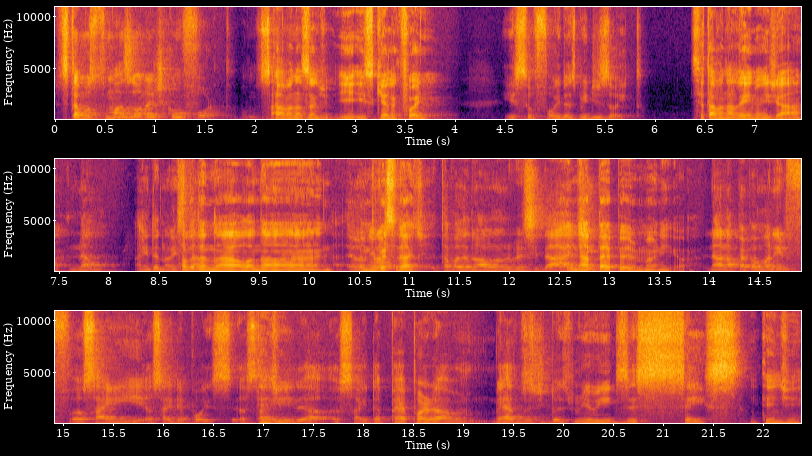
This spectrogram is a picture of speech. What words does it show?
estamos numa zona de conforto. Vamos sair. Tava na zona de... E isso que ano que foi? Isso foi em 2018. Você tava na Leno aí já? Não, ainda não Tava estava. dando aula na Eu universidade. tra- Eu estava dando aula na universidade. E na Pepper Money. Não, na Pepper Money eu saí, eu saí depois. Eu saí, da, eu saí da Pepper a meados de 2016. Entendi.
